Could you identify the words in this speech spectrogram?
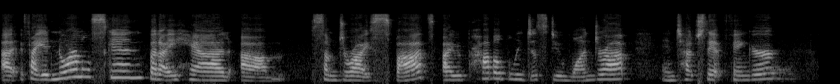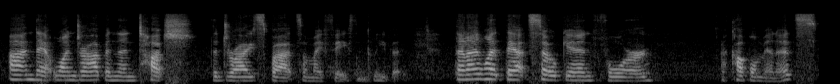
uh, if I had normal skin, but I had um, some dry spots, I would probably just do one drop and touch that finger on that one drop and then touch the dry spots on my face and leave it. Then I let that soak in for a couple minutes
